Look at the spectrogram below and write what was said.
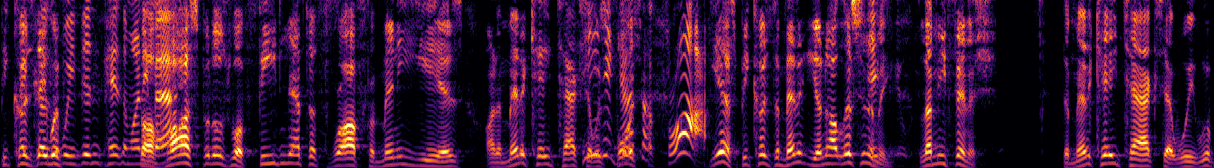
Because, they Because were we didn't pay the money the back? hospitals were feeding at the trough for many years on a Medicaid tax that was Feeding at forced. the trough. Yes, because the Medicaid, you're not listening to me. Let me finish. The Medicaid tax that we were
